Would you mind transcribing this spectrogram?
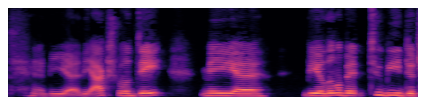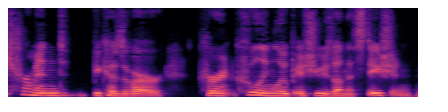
the uh, the actual date may uh, be a little bit to be determined because of our current cooling loop issues on the station.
